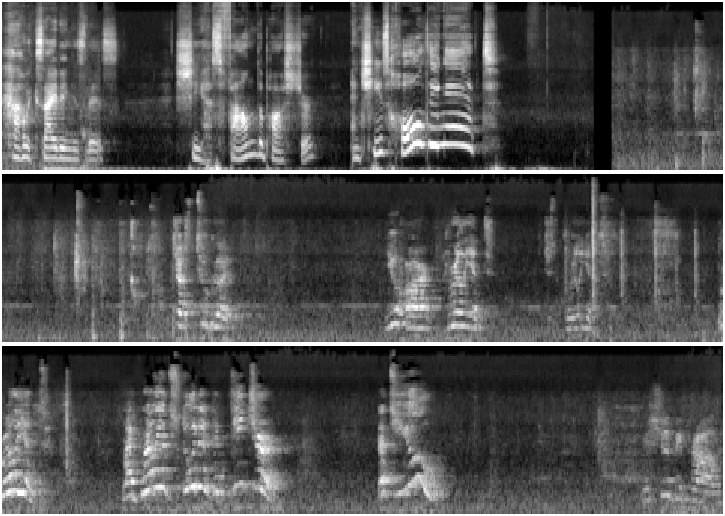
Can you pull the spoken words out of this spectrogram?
How exciting is this? She has found the posture and she's holding it. Just too good. You are brilliant. Just brilliant. Brilliant. My brilliant student and teacher. That's you. You should be proud.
